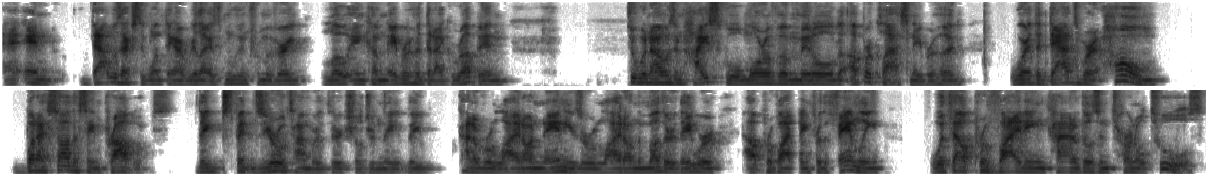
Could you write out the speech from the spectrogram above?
and, and that was actually one thing i realized moving from a very low income neighborhood that i grew up in to when I was in high school, more of a middle to upper class neighborhood where the dads were at home, but I saw the same problems. they spent zero time with their children. They they kind of relied on nannies or relied on the mother. They were out providing for the family without providing kind of those internal tools.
